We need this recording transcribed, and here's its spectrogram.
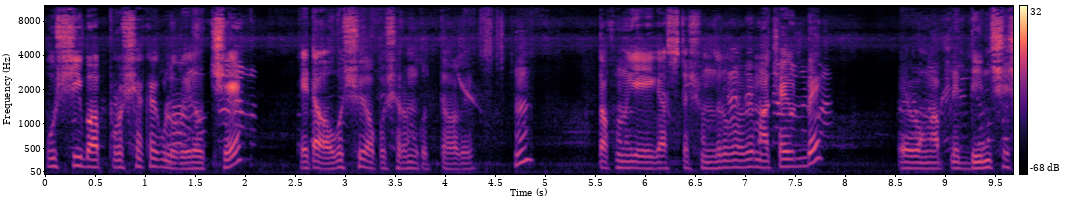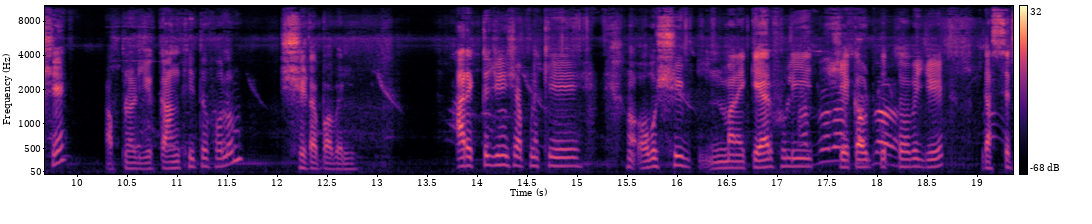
কুশি বা প্রশাখাগুলো বেরোচ্ছে, এটা অবশ্যই অপসারণ করতে হবে। হুম? তখন এই গাছটা সুন্দরভাবে মাচায় উঠবে এবং আপনি দিন শেষে আপনার যে কাঙ্ক্ষিত ফলন, সেটা পাবেন। আরেকটা জিনিস আপনাকে অবশ্যই মানে কেয়ারফুলি চেক আউট করতে হবে যে গাছের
